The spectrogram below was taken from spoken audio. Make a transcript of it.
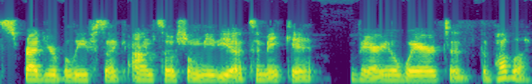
spread your beliefs like on social media to make it very aware to the public.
